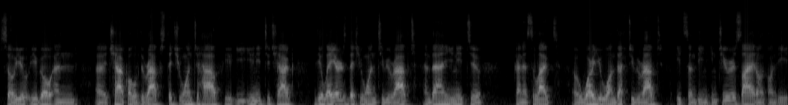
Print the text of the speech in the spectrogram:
So you you go and uh, check all of the wraps that you want to have. You, you, you need to check the layers that you want to be wrapped and then you need to kind of select uh, where you want that to be wrapped. It's on the interior side on, on the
